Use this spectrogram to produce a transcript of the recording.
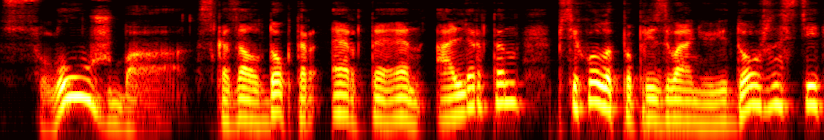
«Служба», — сказал доктор Р.Т.Н. Аллертон, психолог по призванию и должности,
